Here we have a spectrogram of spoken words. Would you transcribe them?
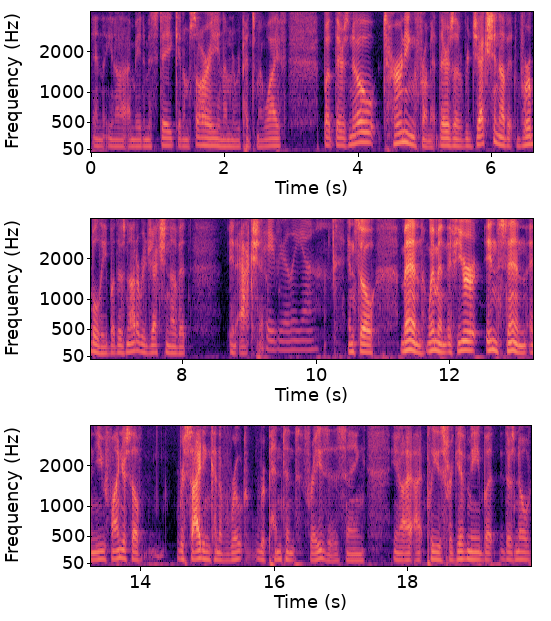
and you know I made a mistake and I'm sorry and I'm going to repent to my wife. But there's no turning from it. There's a rejection of it verbally, but there's not a rejection of it in action. behaviorally yeah And so, men, women, if you're in sin and you find yourself reciting kind of rote repentant phrases, saying, you know, I, I please forgive me, but there's no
